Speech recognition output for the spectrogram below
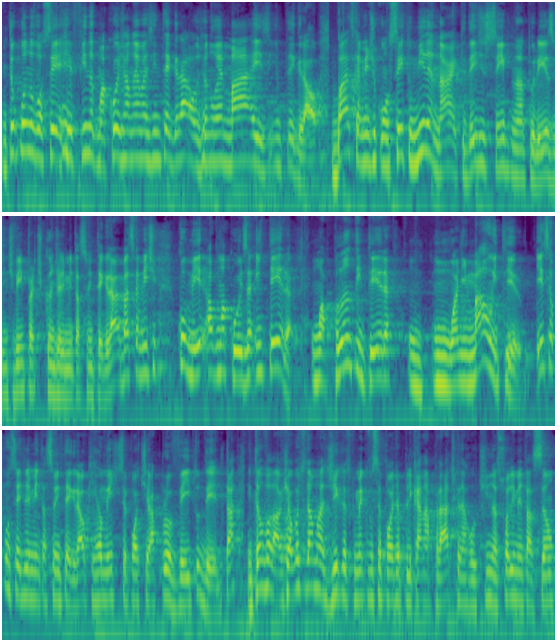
Então quando você refina alguma coisa já não é mais integral, já não é mais integral. Basicamente o conceito milenar que desde sempre na natureza a gente vem praticando de alimentação integral é basicamente comer alguma coisa inteira, uma planta inteira, um, um animal inteiro. Esse é o conceito de alimentação integral que realmente você pode tirar proveito dele, tá? Então vou lá, eu já vou te dar umas dicas como é que você pode aplicar na prática, na rotina, na sua alimentação,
